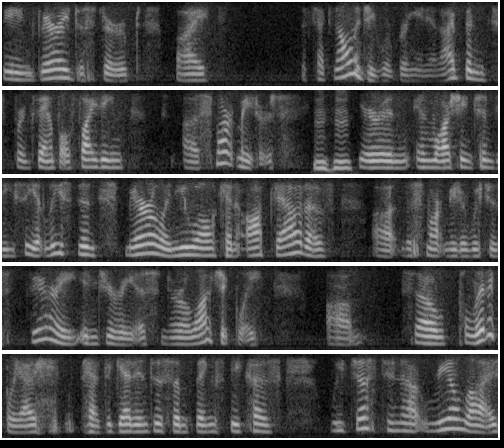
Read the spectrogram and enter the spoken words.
being very disturbed by the technology we're bringing in. I've been, for example, fighting uh, smart meters mm-hmm. here in, in Washington, D.C. At least in Maryland, you all can opt out of uh, the smart meter, which is very injurious neurologically. Um, so politically, I had to get into some things because we just do not realize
